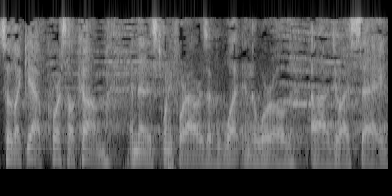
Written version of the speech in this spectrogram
So like, yeah, of course I'll come. And then it's 24 hours of what in the world uh, do I say?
